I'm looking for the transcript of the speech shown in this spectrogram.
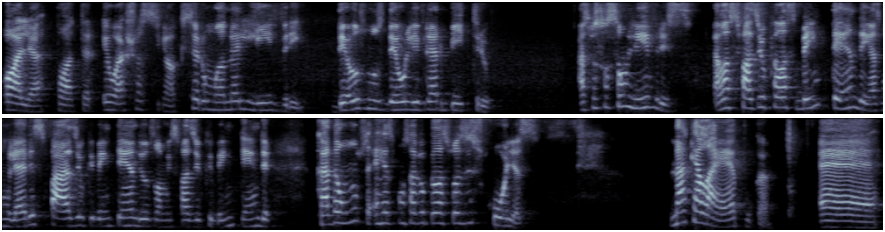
Olha, Potter, eu acho assim, ó, que ser humano é livre. Deus nos deu o livre arbítrio. As pessoas são livres. Elas fazem o que elas bem entendem. As mulheres fazem o que bem entendem, os homens fazem o que bem entendem. Cada um é responsável pelas suas escolhas. Naquela época, é,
